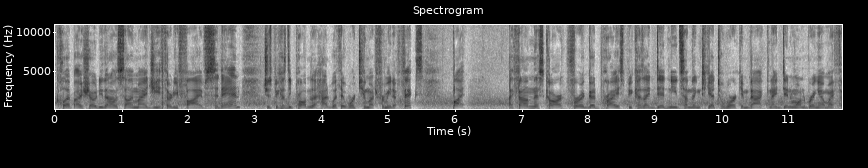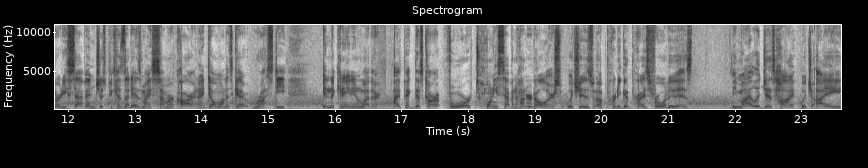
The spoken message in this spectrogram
clip I showed you that I was selling my G35 sedan just because the problems I had with it were too much for me to fix. But I found this car for a good price because I did need something to get to work and back and I didn't want to bring out my 37 just because that is my summer car and I don't want it to get rusty in the Canadian weather. I picked this car up for $2,700 which is a pretty good price for what it is. The mileage is high which I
